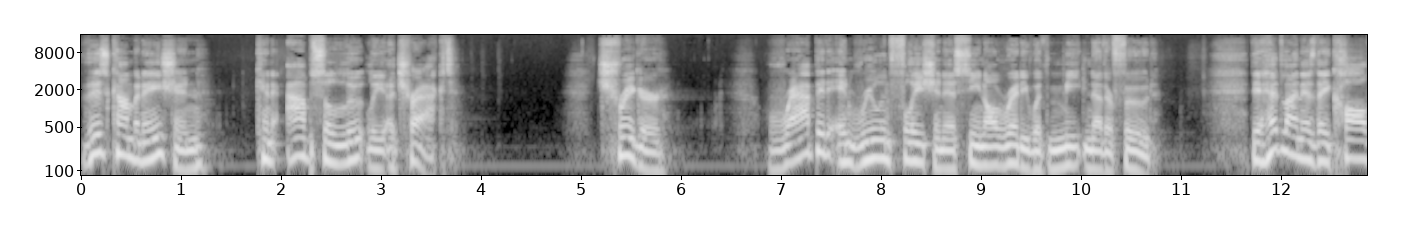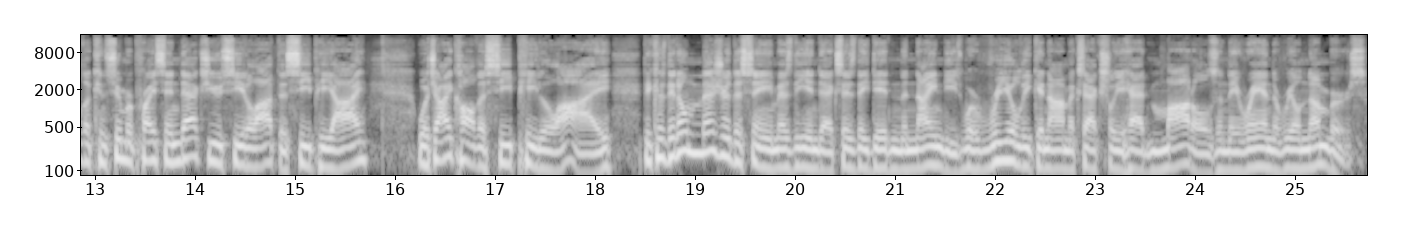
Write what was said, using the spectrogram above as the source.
This combination can absolutely attract, trigger rapid and real inflation as seen already with meat and other food. The headline, as they call the consumer price index, you see it a lot, the CPI, which I call the CP lie because they don't measure the same as the index as they did in the 90s, where real economics actually had models and they ran the real numbers.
